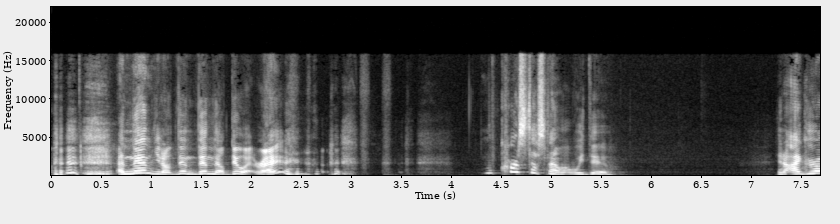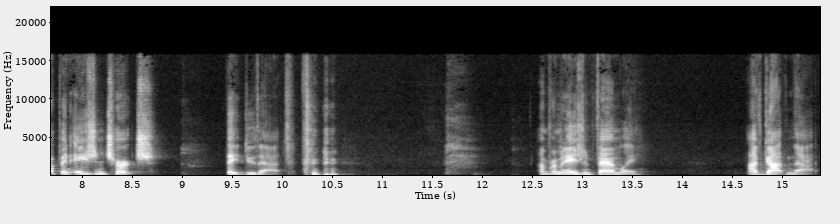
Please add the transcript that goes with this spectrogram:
and then, you know, then, then they'll do it, right? of course, that's not what we do. You know, I grew up in Asian church. They do that. I'm from an Asian family. I've gotten that.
